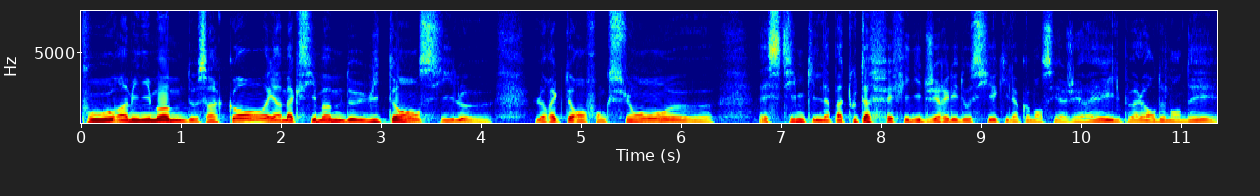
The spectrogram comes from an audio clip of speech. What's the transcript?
pour un minimum de 5 ans et un maximum de 8 ans si le, recteur en fonction euh, estime qu'il n'a pas tout à fait fini de gérer les dossiers qu'il a commencé à gérer. Il peut alors demander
